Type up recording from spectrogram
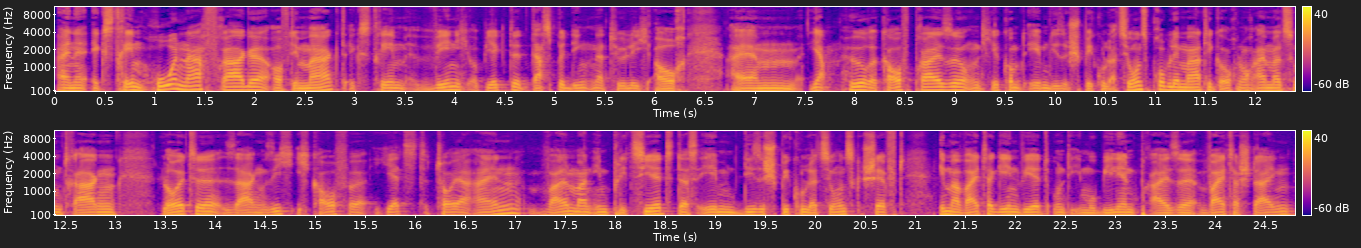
eine extrem hohe Nachfrage auf dem Markt, extrem wenig Objekte. Das bedingt natürlich auch ähm, ja, höhere Kaufpreise und hier kommt eben diese Spekulationsproblematik auch noch einmal zum Tragen. Leute sagen sich, ich kaufe jetzt teuer ein, weil man impliziert, dass eben dieses Spekulationsgeschäft immer weitergehen wird und die Immobilienpreise weiter steigen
